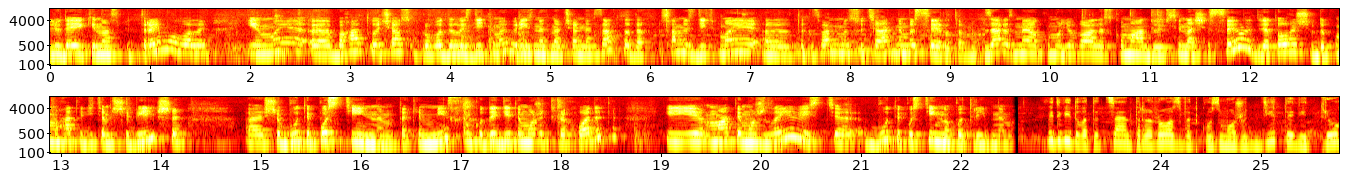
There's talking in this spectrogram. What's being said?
людей, які нас підтримували. І ми е, багато часу проводили з дітьми в різних навчальних закладах, саме з дітьми, е, так званими соціальними сиротами. Зараз ми акумулювали з командою всі наші сили для того, щоб допомагати дітям ще більше, е, щоб бути постійним таким місцем, куди діти можуть приходити і мати можливість бути постійно потрібними. Відвідувати центр розвитку зможуть діти від 3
